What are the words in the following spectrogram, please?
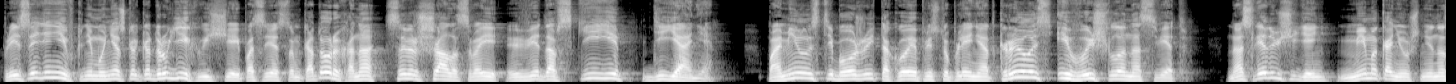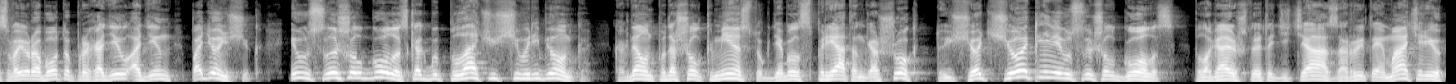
присоединив к нему несколько других вещей, посредством которых она совершала свои ведовские деяния. По милости Божией такое преступление открылось и вышло на свет. На следующий день мимо конюшни на свою работу проходил один паденщик и услышал голос как бы плачущего ребенка. Когда он подошел к месту, где был спрятан горшок, то еще отчетливее услышал голос – Полагаю, что это дитя, зарытое матерью,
